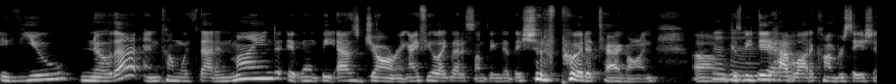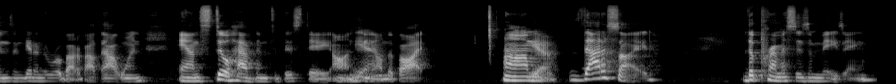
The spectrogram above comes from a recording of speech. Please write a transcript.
if you know that and come with that in mind, it won't be as jarring. I feel like that is something that they should have put a tag on because we Mhm, did yeah. have a lot of conversations and get in the robot about that one, and still have them to this day on Yeah. on the bot. Um, Yeah. That aside, the premise is amazing.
